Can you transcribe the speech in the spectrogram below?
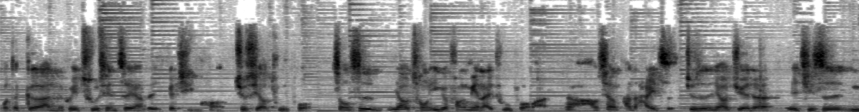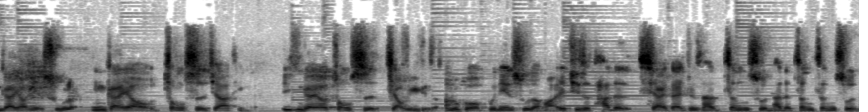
我的个案会出现。这样的一个情况，就是要突破，总是要从一个方面来突破嘛。那好像他的孩子，就是要觉得，其实应该要念书了，应该要重视家庭了。应该要重视教育了。如果不念书的话，哎，其实他的下一代就是他的曾孙，他的曾曾孙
